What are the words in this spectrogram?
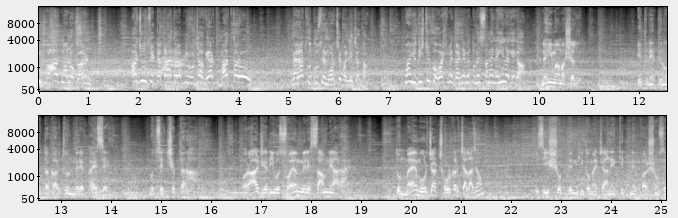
मेरी बात मानो कर्ण। अर्जुन से टकराकर अपनी ऊर्जा व्यर्थ मत करो। मैं रथ को दूसरे मोर्चे पर ले चलता हूँ। वहाँ युधिष्ठिर को वश में करने में तुम्हें समय नहीं लगेगा। नहीं मामा शल्य। इतने दिनों तक अर्जुन मेरे भय से मुझसे छिपता रहा। और आज यदि वो स्वयं मेरे सामने आ रहा है तो मैं मोर्चा छोड़कर चला जाऊँ? इसी शुभ दिन की तो मैं जाने कितने वर्षों से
